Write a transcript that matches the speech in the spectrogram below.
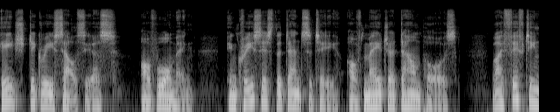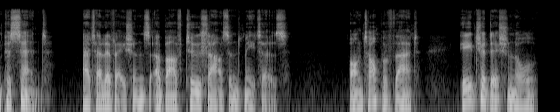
each degree Celsius of warming increases the density of major downpours by 15% at elevations above 2,000 meters. On top of that, each additional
